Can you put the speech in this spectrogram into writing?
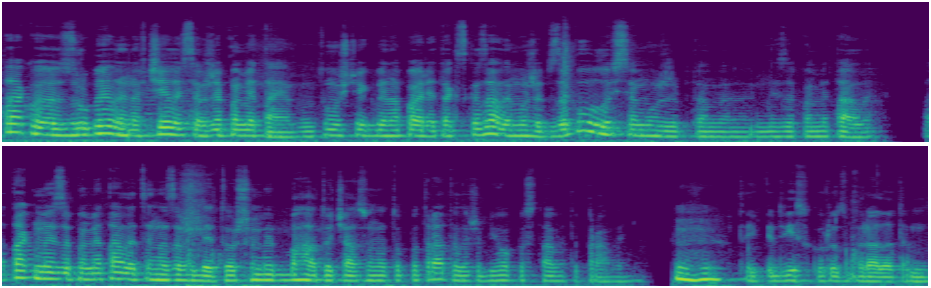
Так е, зробили, навчилися, вже пам'ятаємо. Ну, Тому що якби на парі так сказали, може б забулося, може б там е, не запам'ятали. А так ми запам'ятали це назавжди, тому що ми багато часу на то потратили, щоб його поставити правильно. Угу. Та й підвіску розбирали, там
